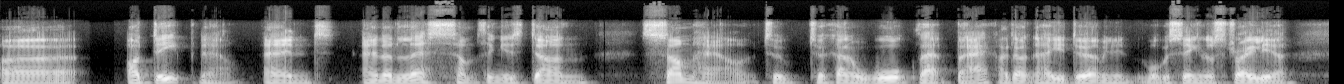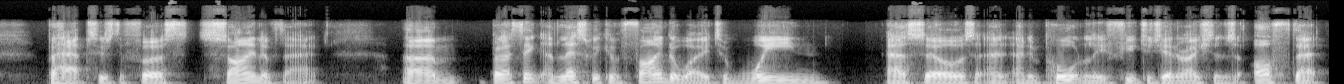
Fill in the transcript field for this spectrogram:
uh, are deep now, and and unless something is done somehow to to kind of walk that back, I don't know how you do it. I mean, what we're seeing in Australia, perhaps, is the first sign of that. Um, but I think unless we can find a way to wean ourselves and, and, importantly future generations off that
